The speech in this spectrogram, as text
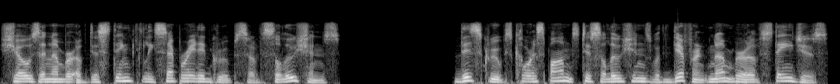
shows a number of distinctly separated groups of solutions. This groups corresponds to solutions with different number of stages.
